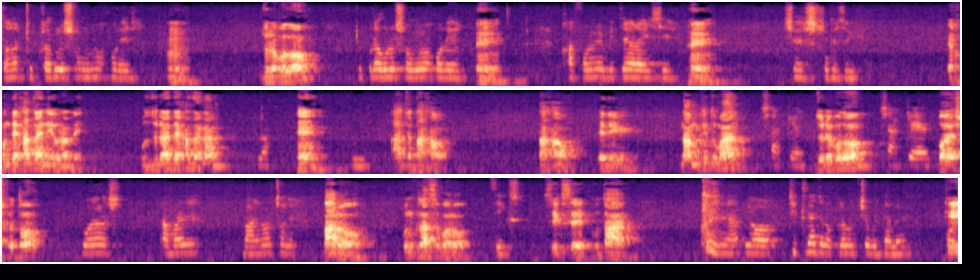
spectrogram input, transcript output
তারা টুকরাগুলো সংগ্রহ করে হুম। জোরে বলো। টুকরাগুলো সংগ্রহ করে হ্যাঁ। কাফনের ভিতরে রাইছে হ্যাঁ। শেষ গেছে এখন দেখা যায় যায়নি ওরালে। হুজুরা দেখা যায় না? না। হ্যাঁ? আচ্ছা তাকাও। তাকাও। এদিকে। নাম কি তোমার? শাকের। জোরে বলো। শাকের। বয়স কত? বয়স আমার বারো চলে। বারো? কোন ক্লাসে পড়ো? সিক্স কোথায়? চিতলিয়া জনকল্যাণ উচ্চ বিদ্যালয়। কি?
